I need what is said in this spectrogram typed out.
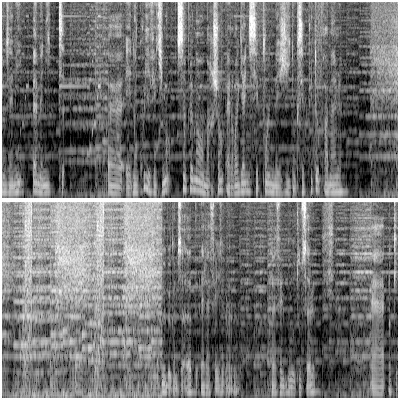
nos amis amanites. Euh, et donc oui, effectivement, simplement en marchant, elle regagne ses points de magie, donc c'est plutôt pas mal. Oui, bah comme ça, hop, elle a fait, euh, elle a fait le boulot toute seule. Euh, ok.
